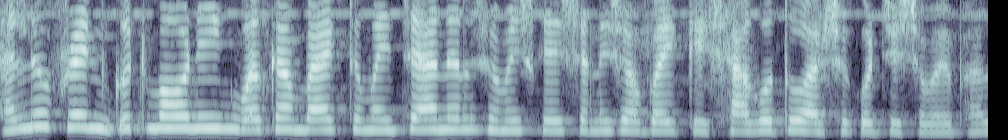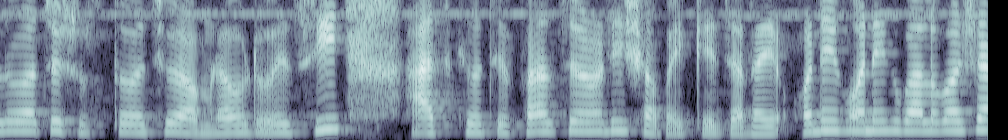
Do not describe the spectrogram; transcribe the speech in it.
Hello friend good morning welcome back to my channel Sumish Keshani সবাইকে স্বাগত। আশা করছি সবাই ভালো আছো, সুস্থ আছো, আমরাও রয়েছি। আজকে হচ্ছে ফার্স্ট জানুয়ারি সবাইকে জানাই অনেক অনেক ভালোবাসা।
